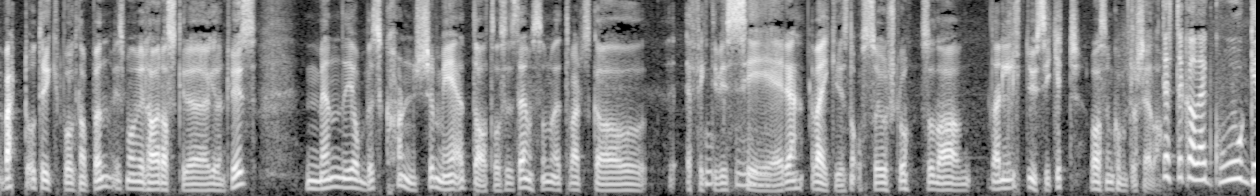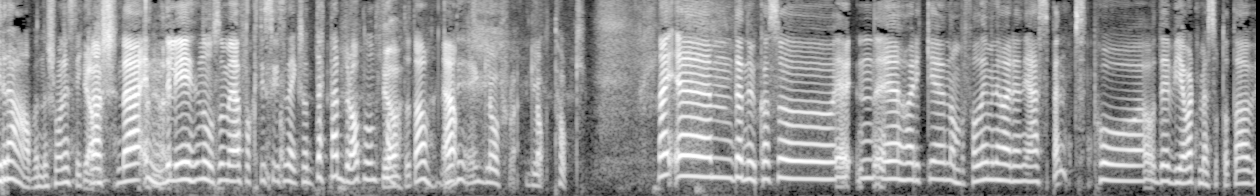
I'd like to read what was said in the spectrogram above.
verdt å trykke på knappen hvis man vil ha raskere grønt lys. Men det jobbes kanskje med et datasystem som etter hvert skal effektivisere veikryssene også i Oslo. Så da det er litt usikkert hva som kommer til å skje da. Dette kaller jeg god gravende journalistikk, Ja. Lars. Det er endelig noe som jeg faktisk tenker sånn Dette er bra at noen Ja. fant ut av. Ja. Det er jeg glad for. det. Glad. Takk. Nei, um, denne uka så jeg, jeg har ikke en anbefaling, men jeg, har en, jeg er spent på Og det vi har vært mest opptatt av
